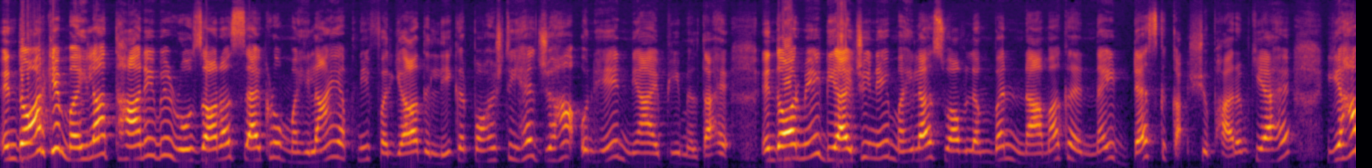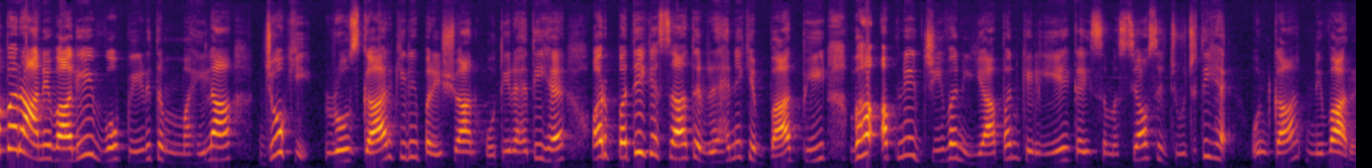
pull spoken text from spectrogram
इंदौर के महिला थाने में रोज़ाना सैकड़ों महिलाएँ अपनी फरियाद लेकर पहुँचती है, जहाँ उन्हें न्याय भी मिलता है। इंदौर में डीआईजी ने महिला स्वावलंबन नामक नई डेस्क का शुभारंभ किया है। यहाँ पर आने वाली वो पीड़ित महिला जो कि रोज़गार के लिए परेशान होती रहती है और पति के साथ रहने के बाद भी वह अपने जीवन यापन के लिए कई समस्याओं से जूझती है, उनका निवारण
